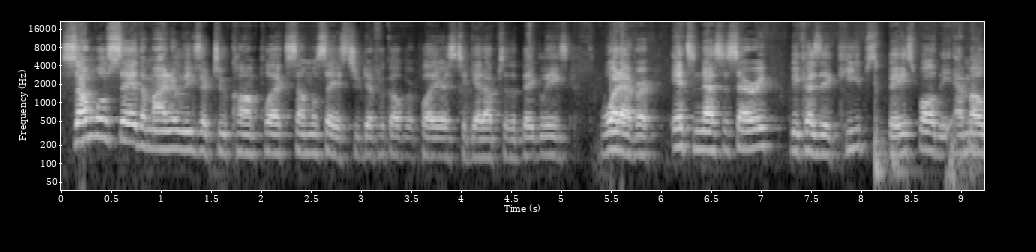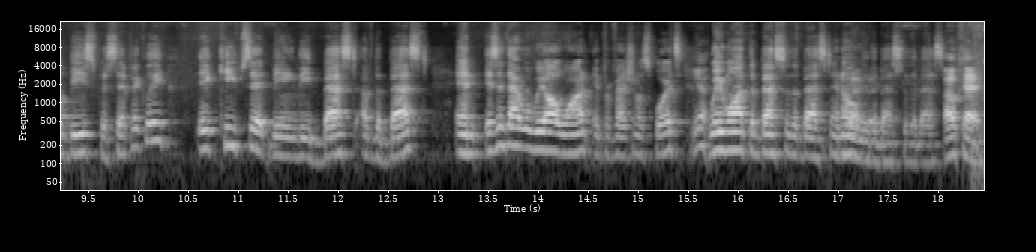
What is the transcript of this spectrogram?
some will say the minor leagues are too complex, some will say it's too difficult for players to get up to the big leagues. Whatever. It's necessary because it keeps baseball, the MLB specifically, it keeps it being the best of the best. And isn't that what we all want in professional sports? Yeah. We want the best of the best and only Exactly. the best of the best. Okay,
